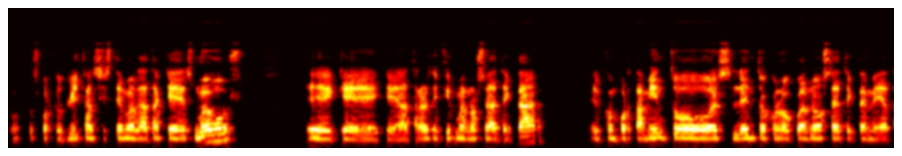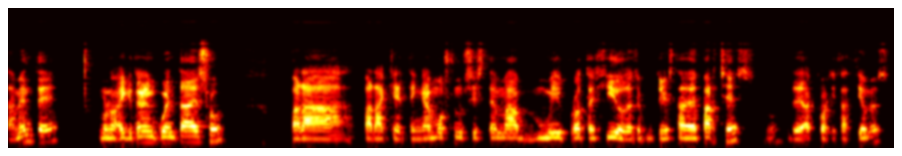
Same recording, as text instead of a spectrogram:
Pues porque utilizan sistemas de ataques nuevos eh, que, que, a través de firmas no se va a detectar. El comportamiento es lento, con lo cual no se detecta inmediatamente bueno, hay que tener en cuenta eso para, que tengamos un sistema muy protegido desde el punto de vista de parches, de actualizaciones,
